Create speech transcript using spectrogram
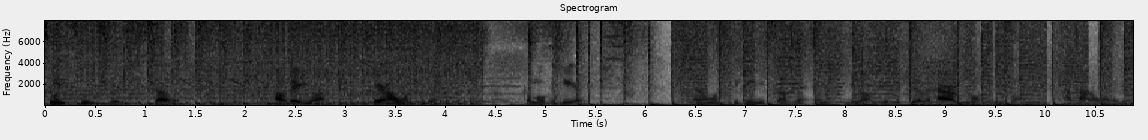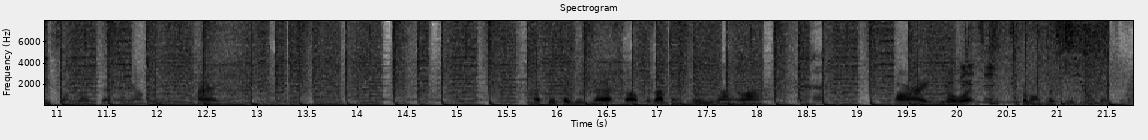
Sweet, sweet, sweet. So, oh, there you are. Here, I want you to come over here. And I want you to give me something. And you know, you can feel it however you want to, but I kind of want it to be something like that. You know what I'm saying? All right. I should take this mask off because I can breathe. I ain't lying. All right, you know what? Come on, let's switch location.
